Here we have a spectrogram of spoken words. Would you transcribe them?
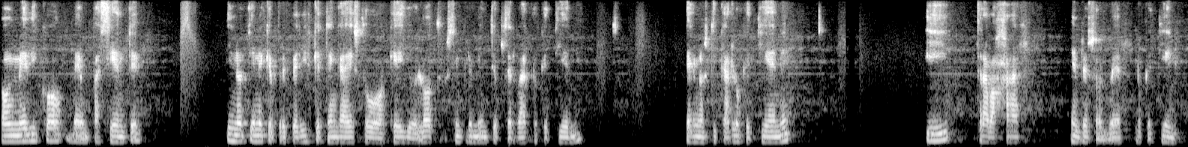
Un médico ve a un paciente y no tiene que preferir que tenga esto o aquello o el otro, simplemente observar lo que tiene, diagnosticar lo que tiene y trabajar en resolver lo que tiene.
